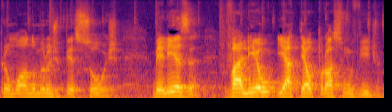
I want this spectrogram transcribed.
para o maior número de pessoas. Beleza? Valeu e até o próximo vídeo.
